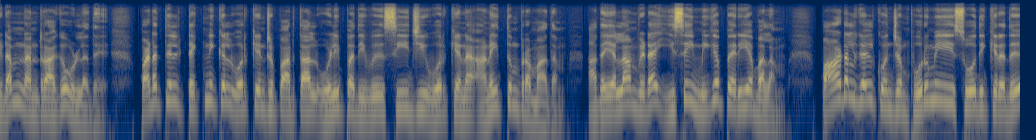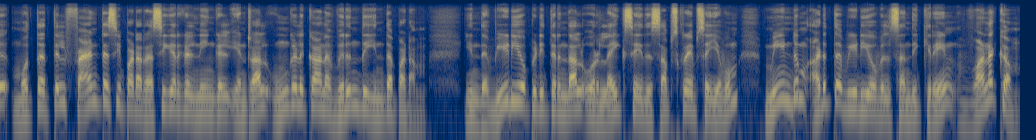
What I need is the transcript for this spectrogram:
இடம் நன்றாக உள்ளது. படத்தில் டெக்னிக்கல் ஒர்க் என்று பார்த்தால் ஒளிப்பதிவு சிஜி ஒர்க் என அனைத்தும் பிரமாதம். அதையெல்லாம் விட இசை மிகப்பெரிய பலம். பாடல்கள் கொஞ்சம் பொறுமையை சோதிக்கிறது. மொத்தத்தில் ஃபேண்டசி பட ரசிகர்கள் நீங்கள் என்றால் உங்களுக்கான விருந்து இந்த படம். இந்த வீடியோ பிடித்திருந்தால் ஒரு லைக் செய்து சப்ஸ்கிரைப் செய்யவும். மீண்டும் அடுத்த வீடியோவில் சந்திக்கிறேன். வணக்கம்!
